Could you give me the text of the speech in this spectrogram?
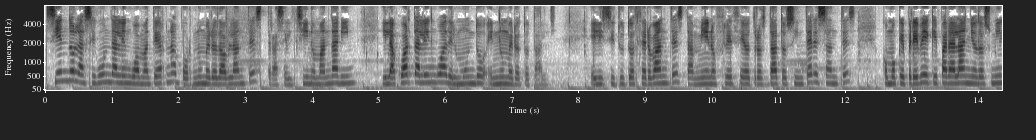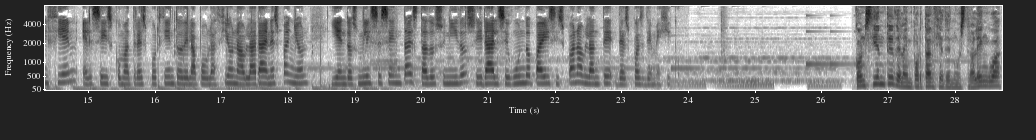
siendo la segunda lengua materna por número de hablantes tras el chino mandarín y la cuarta lengua del mundo en número total. El Instituto Cervantes también ofrece otros datos interesantes, como que prevé que para el año 2100 el 6,3% de la población hablará en español y en 2060 Estados Unidos será el segundo país hispanohablante después de México. Consciente de la importancia de nuestra lengua,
